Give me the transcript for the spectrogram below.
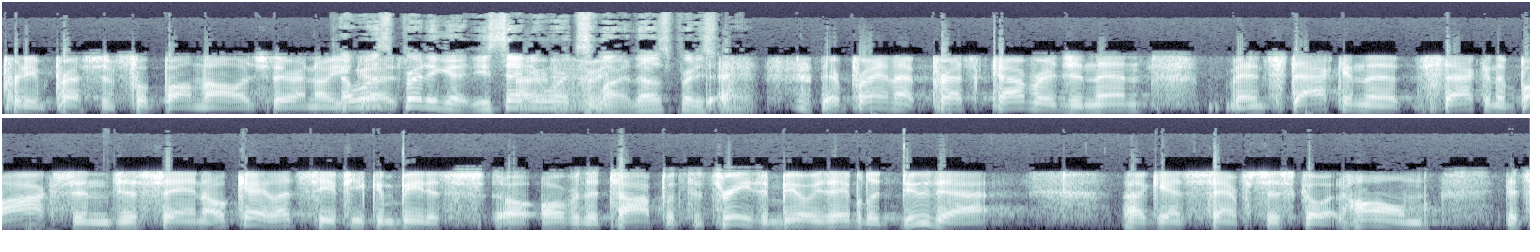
pretty impressive football knowledge there. I know you that guys. was pretty good. You said you weren't smart. That was pretty smart. they're playing that press coverage and then and stacking the stacking the box and just saying, okay, let's see if you can beat us over the top with the threes. And BYU's able to do that against San Francisco at home. It's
